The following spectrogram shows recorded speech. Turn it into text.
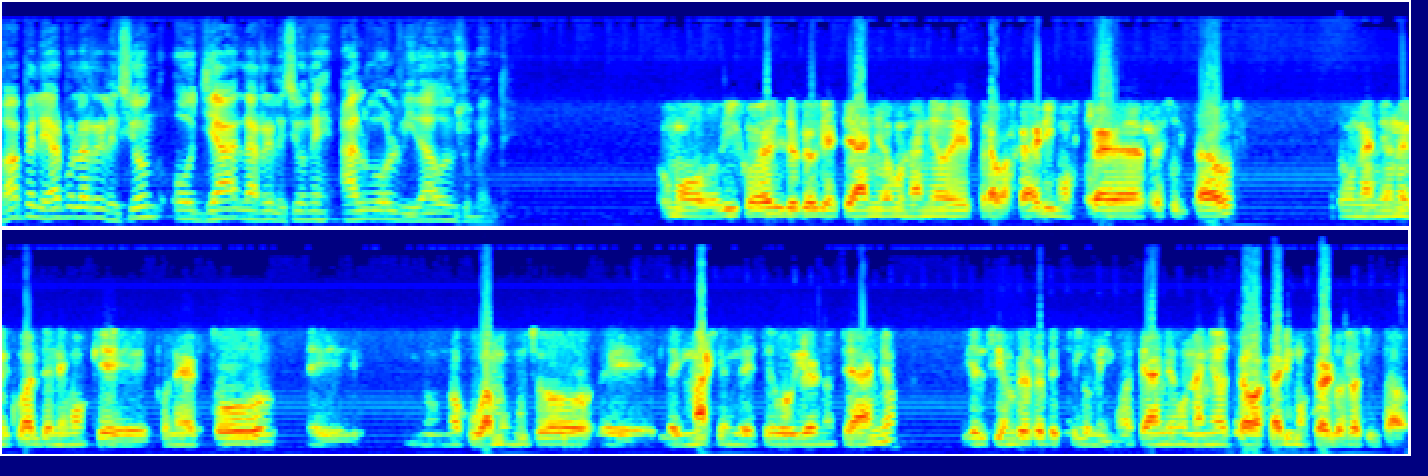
va a pelear por la reelección o ya la reelección es algo olvidado en su mente? Como dijo él, yo creo que este año es un año de trabajar y mostrar resultados. Es un año en el cual tenemos que poner todo. Eh, no, jugamos mucho eh, la imagen de este gobierno este año y él siempre repite lo mismo. Este año es un año de trabajar y mostrar los resultados.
